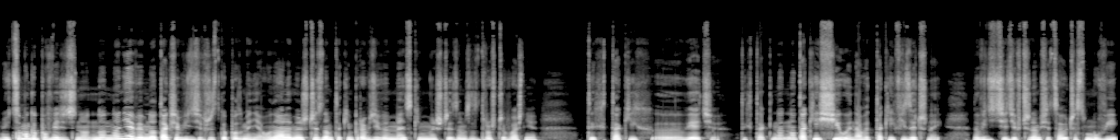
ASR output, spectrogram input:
no i co mogę powiedzieć? No, no, no nie wiem, no tak się widzicie, wszystko pozmieniało. No ale mężczyznom, takim prawdziwym męskim mężczyznom zazdroszczę właśnie tych takich, e, wiecie, tych tak, no, no takiej siły, nawet takiej fizycznej. No widzicie, dziewczynom się cały czas mówi,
